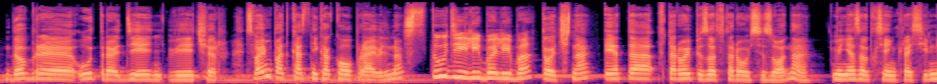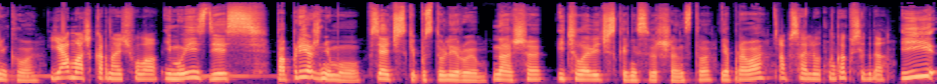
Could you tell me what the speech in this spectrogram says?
Доброе утро, день, вечер. С вами подкаст «Никакого правильно». Студии «Либо-либо». Точно. Это второй эпизод второго сезона. Меня зовут Ксения Красильникова. Я Маша Карнович-Фула. И мы здесь по-прежнему всячески постулируем наше и человеческое несовершенство. Я права? Абсолютно, как всегда. И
